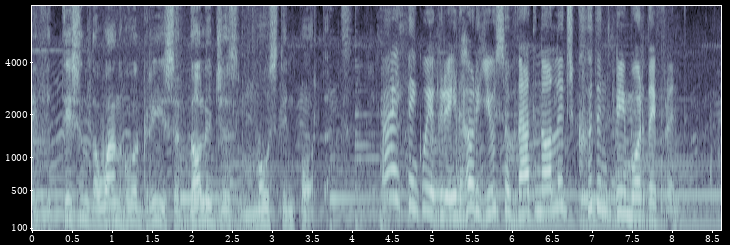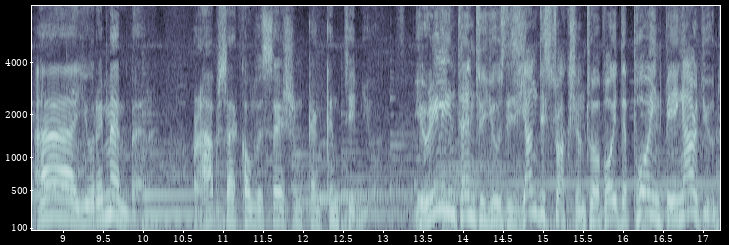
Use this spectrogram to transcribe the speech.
if it isn't the one who agrees that knowledge is most important. I think we agreed our use of that knowledge couldn't be more different. Ah, you remember. Perhaps our conversation can continue. You really intend to use this young destruction to avoid the point being argued?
